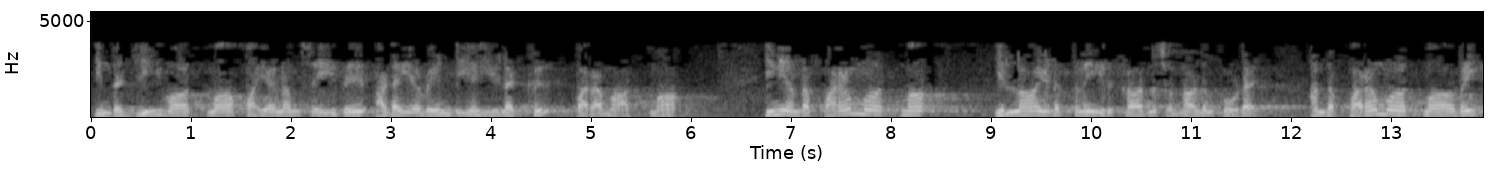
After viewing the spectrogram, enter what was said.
இந்த ஜீவாத்மா பயணம் செய்து அடைய வேண்டிய இலக்கு பரமாத்மா. இனி அந்த பரமாத்மா எல்லா இடத்திலையும் இருக்கார்னு சொன்னாலும் கூட அந்த பரமாத்மாவை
